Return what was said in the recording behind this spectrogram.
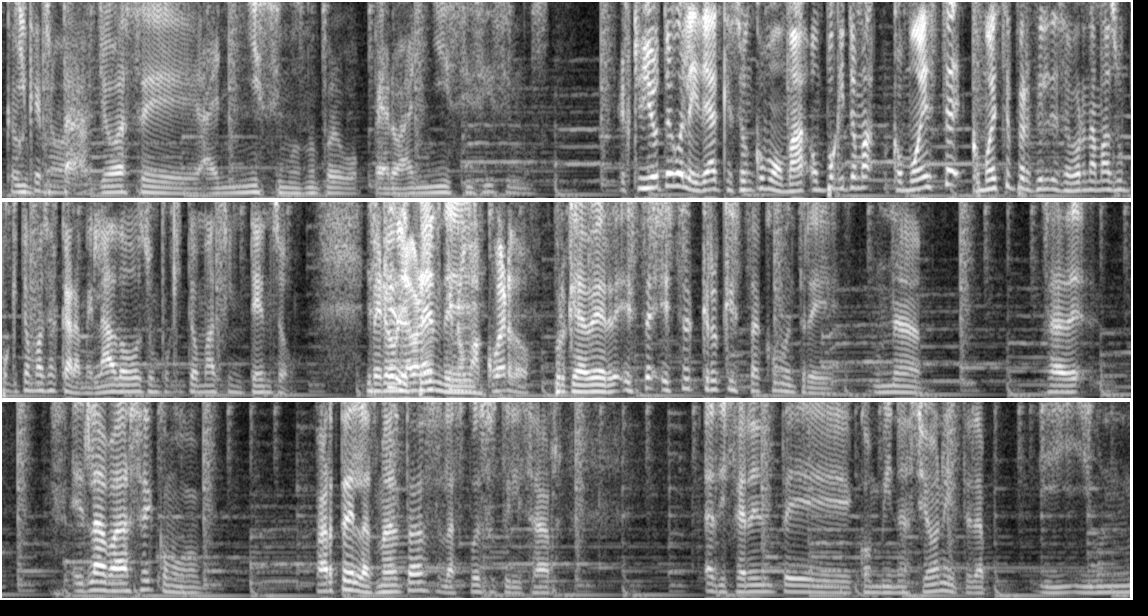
Creo Y que no. puta, Yo hace añísimos no pruebo, pero añísimos. Es que yo tengo la idea que son como más, un poquito más, como este, como este perfil de sabor, nada más un poquito más acaramelados, un poquito más intenso. Es Pero la verdad es que no me acuerdo. Porque, a ver, esta, esta creo que está como entre una. O sea, de- es la base, como parte de las maltas las puedes utilizar a diferente combinación y, te y, y un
